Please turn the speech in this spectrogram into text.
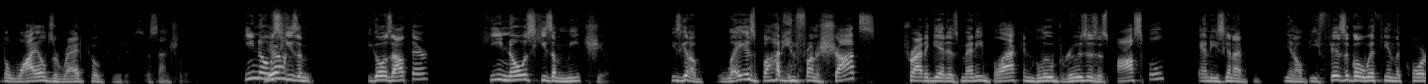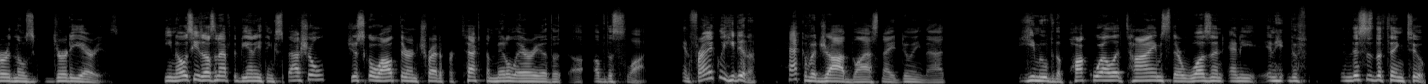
the Wild's Radko Gudas, essentially. He knows yeah. he's a he goes out there, he knows he's a meat shield. He's gonna lay his body in front of shots, try to get as many black and blue bruises as possible, and he's gonna, you know, be physical with you in the quarter in those dirty areas. He knows he doesn't have to be anything special. Just go out there and try to protect the middle area of the, uh, of the slot. And frankly, he did a heck of a job last night doing that. He moved the puck well at times. There wasn't any, and, he, the, and this is the thing too.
